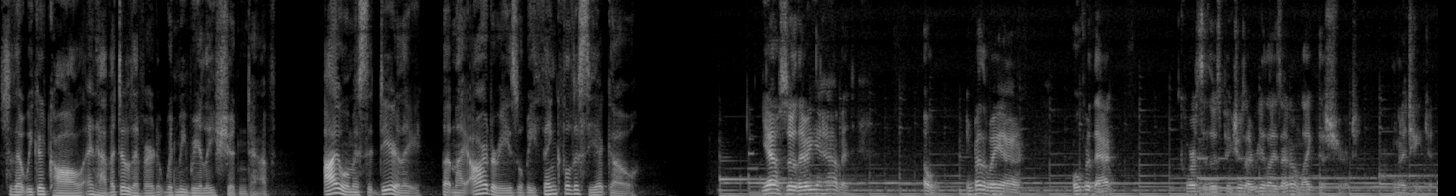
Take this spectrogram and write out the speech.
so that we could call and have it delivered when we really shouldn't have. I will miss it dearly, but my arteries will be thankful to see it go. Yeah, so there you have it. Oh, and by the way, uh, over that course of those pictures, I realized I don't like this shirt. I'm gonna change it.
